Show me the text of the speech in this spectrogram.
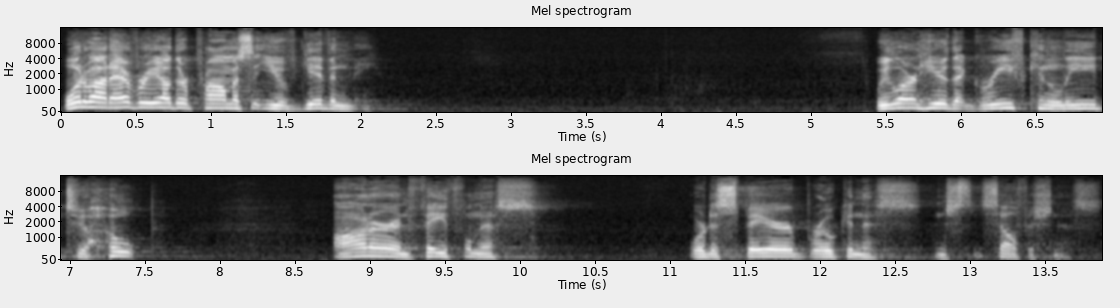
What about every other promise that you have given me? We learn here that grief can lead to hope, honor, and faithfulness, or despair, brokenness, and selfishness.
